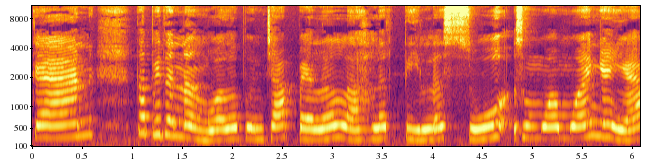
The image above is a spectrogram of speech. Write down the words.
kan. Tapi tenang, walaupun capek, lelah, letih, lesu, semua-muanya ya,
